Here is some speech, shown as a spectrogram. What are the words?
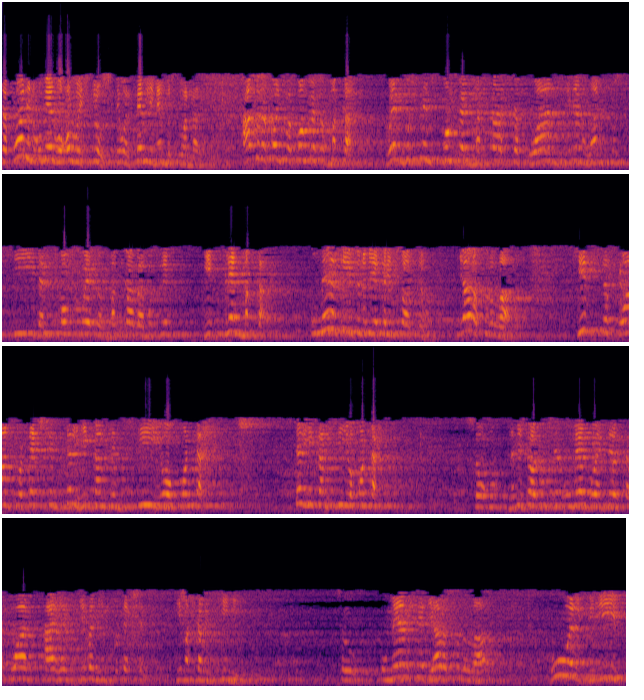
Safwan and Umair were always close. They were family members to one another. After the conquest of Makkah, when Muslims conquered Makkah, Safwan didn't want to see the conquest of Makkah by Muslims. He fled Makkah. Umair came to Nabi Karim Sallallahu Ya Rasulullah, give Safwan protection till he comes and see your conduct. Till he comes see your conduct. So Nabi Sallallahu said, Umair go and tell the Safwan, I have given him protection. He must come and see me. So Umair said, Ya Rasulullah, who will believe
